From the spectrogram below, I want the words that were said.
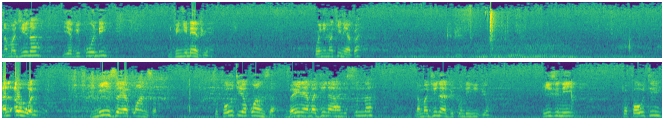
na majina ya vikundi vinginevyo. Kweni makini hapa. Al-awwal miza ya kwanza. Tofauti ya kwanza baina ya majina ya ahli sunna na majina ya vikundi hivyo. Hizi ni tofauti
